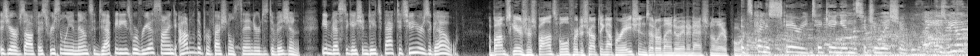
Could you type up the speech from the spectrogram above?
The sheriff's office recently announced the deputies were reassigned out of the professional standards division. The investigation dates back to two years ago. A bomb scare is responsible for disrupting operations at Orlando International Airport. It's kind of scary taking in the situation because we don't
